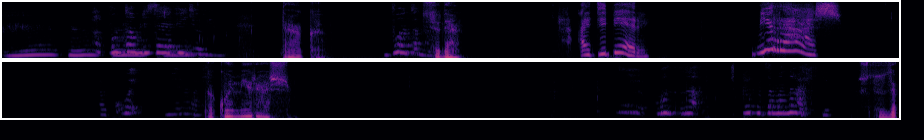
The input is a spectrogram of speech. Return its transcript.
Вон там лиса, я видел. Так, Вон там. сюда. А теперь Мираж! Какой мираж? Какой мираж? Что это за монархи? Что за...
